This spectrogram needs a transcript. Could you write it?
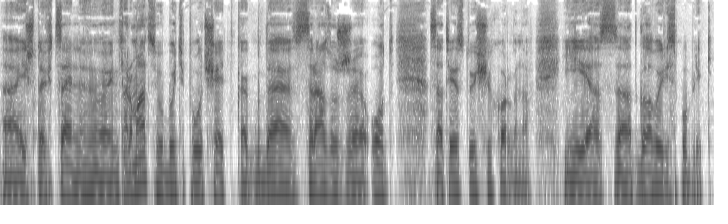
э, и что официальную информацию вы будете получать как бы, да, сразу же от соответствующих органов и от главы республики.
